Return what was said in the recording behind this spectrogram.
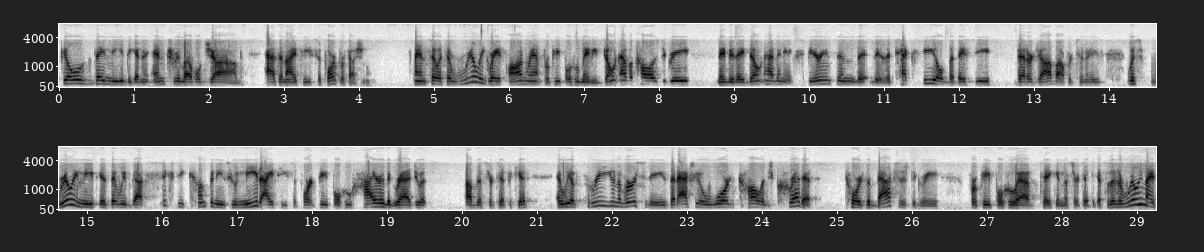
skills they need to get an entry level job as an IT support professional. And so it's a really great on ramp for people who maybe don't have a college degree, maybe they don't have any experience in the, the, the tech field, but they see better job opportunities. What's really neat is that we've got 60 companies who need IT support people who hire the graduates of the certificate. And we have three universities that actually award college credit towards a bachelor's degree for people who have taken the certificate. So there's a really nice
